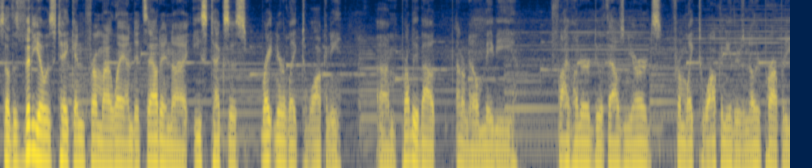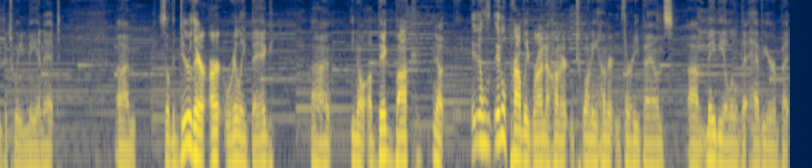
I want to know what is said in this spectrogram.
So this video is taken from my land. It's out in uh, East Texas, right near Lake Tawakoni. Um, probably about, I don't know, maybe 500 to 1,000 yards from Lake Tawakoni. There's another property between me and it. Um, so the deer there aren't really big. Uh, you know, a big buck, you know, it'll it'll probably run 120, 130 pounds, um, maybe a little bit heavier, but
